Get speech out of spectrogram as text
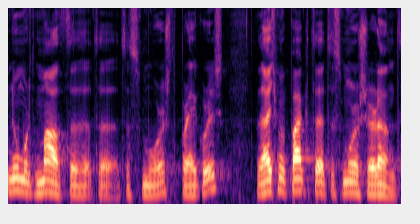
numër të madh të të, të sëmurësh, të prekurish dhe aq më pak të, të sëmurësh rënd.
